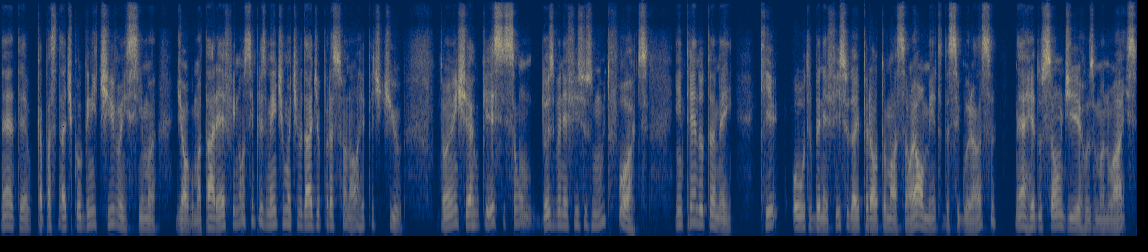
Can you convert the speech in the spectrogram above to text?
né, ter capacidade cognitiva em cima de alguma tarefa e não simplesmente uma atividade operacional repetitiva. Então eu enxergo que esses são dois benefícios muito fortes. Entendo também que outro benefício da hiperautomação é o aumento da segurança, né, redução de erros manuais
